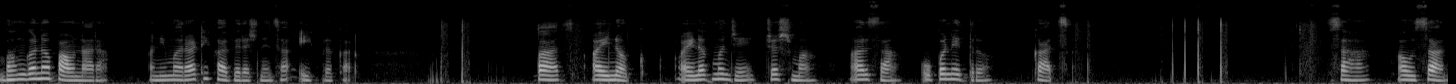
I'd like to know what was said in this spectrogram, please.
भंग न पावणारा आणि मराठी काव्यरचनेचा एक प्रकार. पाच ऐनक. ऐनक म्हणजे चष्मा आरसा उपनेत्र काच. सहा अवसान.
